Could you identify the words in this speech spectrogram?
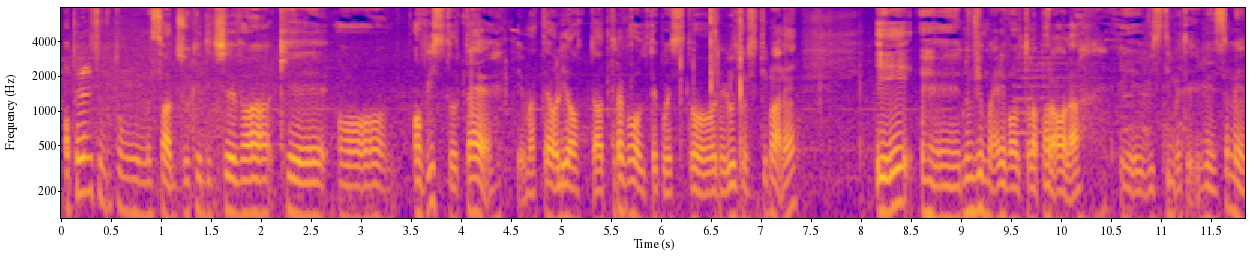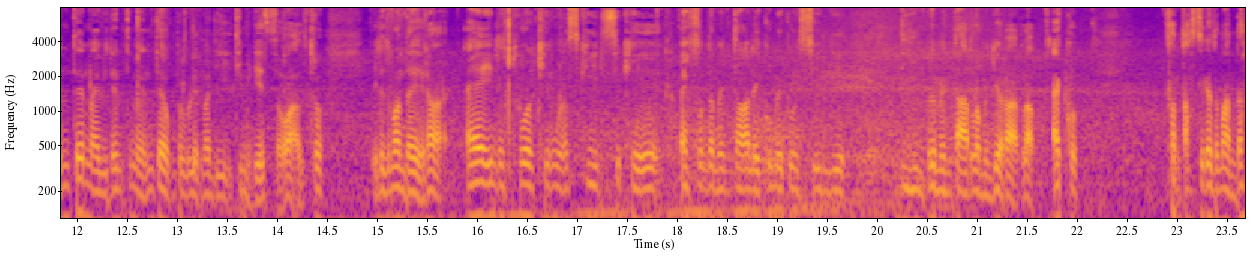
ho appena ricevuto un messaggio che diceva che ho, ho visto te e Matteo Liotta tre volte questo, nelle ultime settimane e eh, non vi ho mai rivolto la parola. E vi stimo immensamente, ma evidentemente è un problema di timidezza o altro. E la domanda era: è il networking una skills che è fondamentale come consigli di implementarla o migliorarla? Ecco, fantastica domanda.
